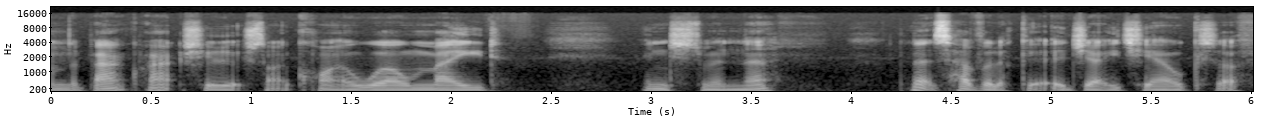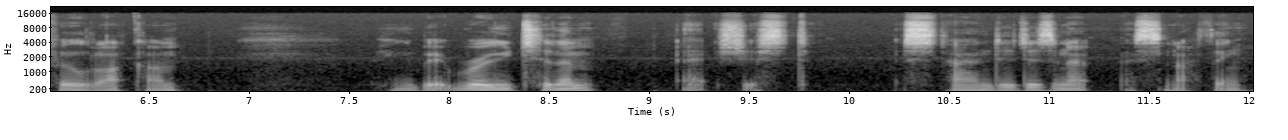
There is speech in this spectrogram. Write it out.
on the back. Actually, looks like quite a well made instrument there. Let's have a look at a JTL because I feel like I'm being a bit rude to them. It's just standard, isn't it? It's nothing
